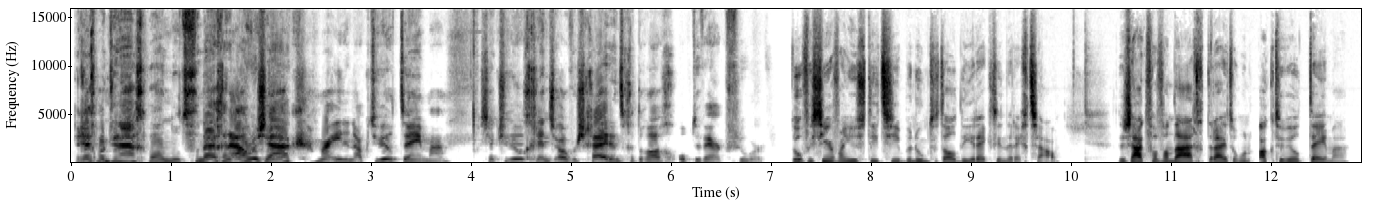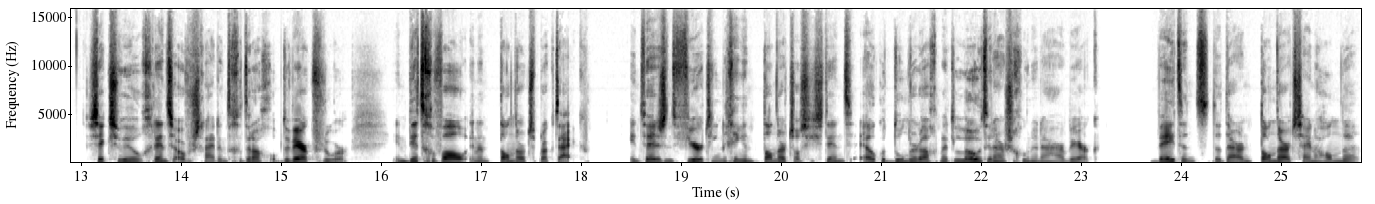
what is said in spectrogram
De rechtbank Den Haag behandelt vandaag een oude zaak, maar in een actueel thema. Seksueel grensoverschrijdend gedrag op de werkvloer. De officier van justitie benoemt het al direct in de rechtszaal. De zaak van vandaag draait om een actueel thema: seksueel grensoverschrijdend gedrag op de werkvloer. In dit geval in een tandartspraktijk. In 2014 ging een tandartsassistent elke donderdag met lood in haar schoenen naar haar werk, wetend dat daar een tandarts zijn handen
